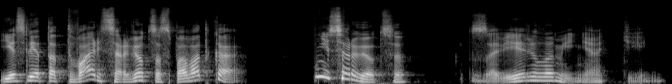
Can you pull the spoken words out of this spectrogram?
если эта тварь сорвется с поводка?» «Не сорвется», заверила меня тень.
